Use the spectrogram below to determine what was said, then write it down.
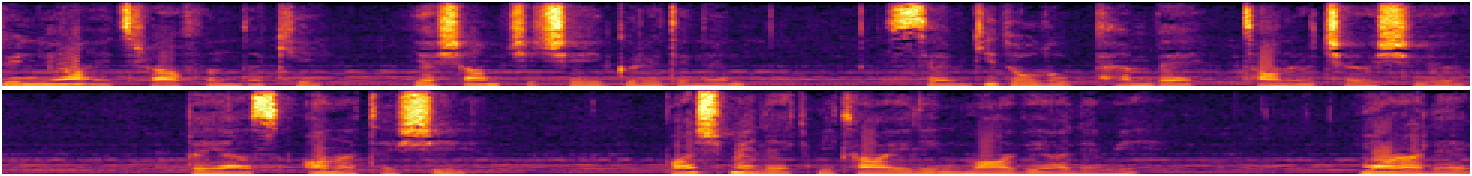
Dünya etrafındaki yaşam çiçeği gridinin sevgi dolu pembe tanrıça ışığı, beyaz an ateşi, baş melek Mikail'in mavi alemi, mor alev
